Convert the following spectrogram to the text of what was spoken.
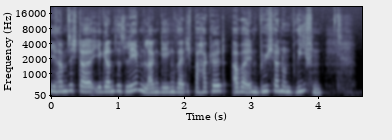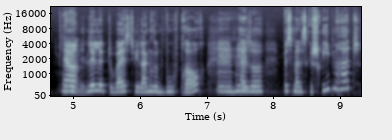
die haben sich da ihr ganzes Leben lang gegenseitig behackelt, aber in Büchern und Briefen. Ja. Li- Lilith, du weißt, wie lange so ein Buch braucht. Mhm. Also bis man es geschrieben hat,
